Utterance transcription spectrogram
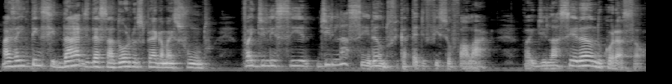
mas a intensidade dessa dor nos pega mais fundo. Vai dilacer, dilacerando, fica até difícil falar, vai dilacerando o coração.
